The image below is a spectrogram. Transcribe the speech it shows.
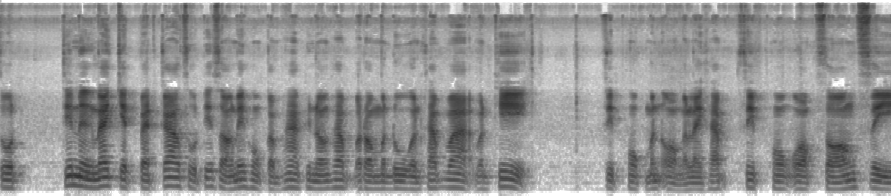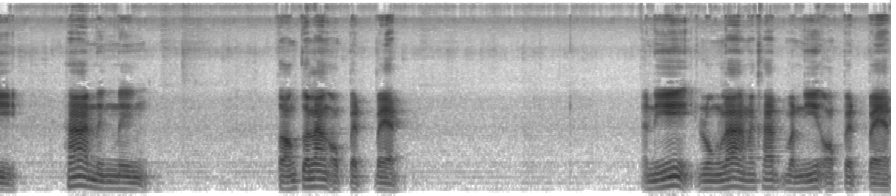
สูตรที่หนึ่งได้เจ็ดแปดเก้าสูตรที่สองได้หกกับห้าพี่น้องครับ เรามาดูกันครับว่าวันที่ สิบหกมันออกอะไรครับสิบหกออกสองสี่ห้าหนึ่งหนึ่งสองตัวล่างออกแปดแปดอันนี้ลงล่างนะครับ วันนี้ออกแปดแปด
